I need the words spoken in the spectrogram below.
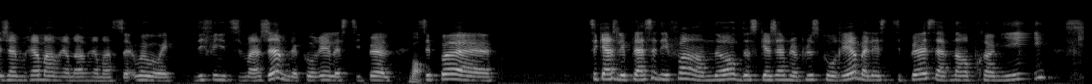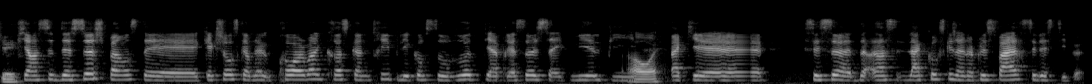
j'aime vraiment, vraiment, vraiment ça. Oui, oui, oui. Définitivement. J'aime le courir, le steeple. C'est pas. Euh, sais, quand je l'ai placé des fois en ordre de ce que j'aime le plus courir, ben, le steeple, ça venait en premier. Puis ensuite de ça, je pense que c'était quelque chose comme probablement le cross-country, puis les courses sur route, puis après ça, le 5000. Puis... Ah ouais. Fait que euh, c'est ça. la course que j'aime le plus faire, c'est le steeple.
